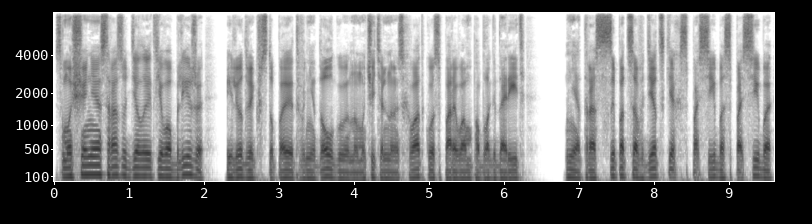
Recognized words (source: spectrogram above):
Смущение сразу делает его ближе, и Людвиг вступает в недолгую, но мучительную схватку с порывом поблагодарить. Нет, рассыпаться в детских «спасибо, спасибо»,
